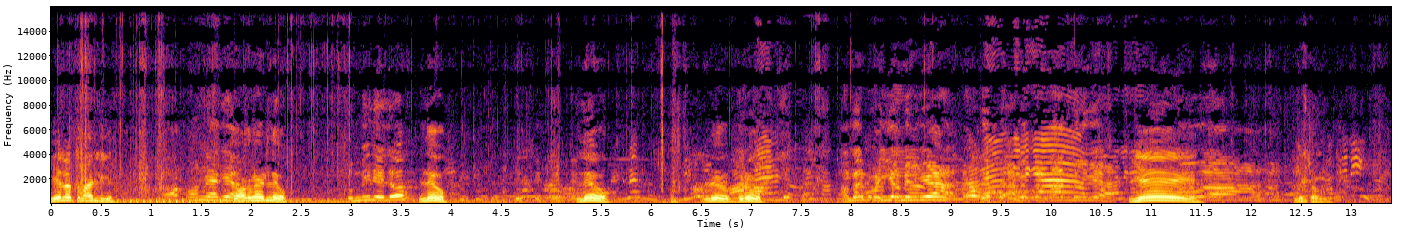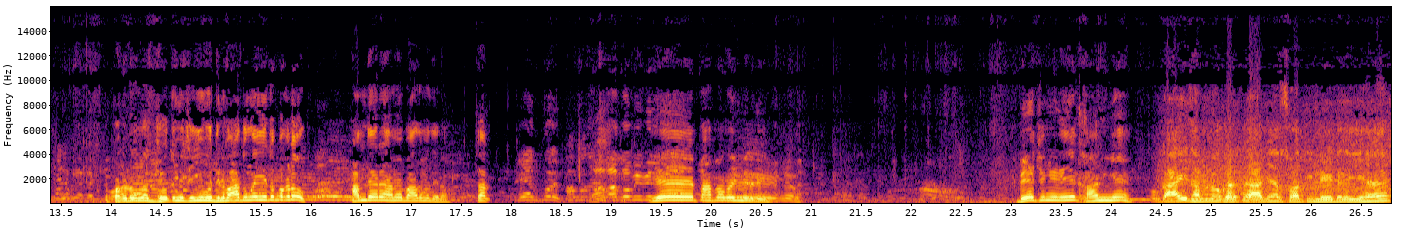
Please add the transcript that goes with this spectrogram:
ये लो तुम्हारे लिए। गया? चॉकलेट ले तुम भी ले। लो ले। ले ले ब्रो। हमें भैया मिल गया। हमें प्रसाद मिल गया। ये। ले चॉकलेट पकड़ो ना जो तुम्हें चाहिए वो दिलवा दूँगा ये तो पकड़ो। हम दे रहे हैं हमें बाद में देना। चल। भी ये पापा को ही मिल गई। बेचनी नहीं है खानी है। तो गाइस हम लोग घर पे आ गए अब स्वाति लेट गई है।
